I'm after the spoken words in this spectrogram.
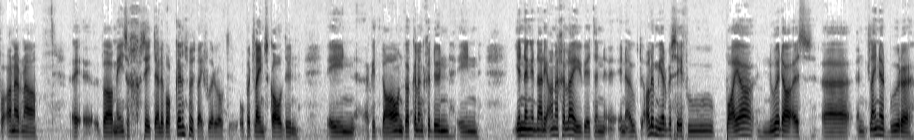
verander na uh, waar mense gesê het hulle wil kunsmis byvoorbeeld op 'n klein skaal doen. En ek het daar ontwikkeling gedoen en een ding het na die ander gelei, weet en en ou al hoe meer besef hoe baie nood daar is uh in kleiner boere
